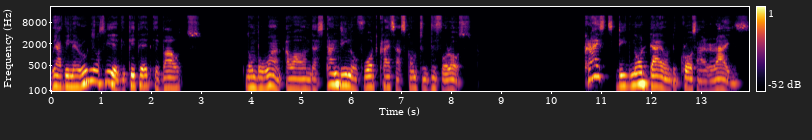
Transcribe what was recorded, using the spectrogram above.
we have been erroneously educated about number one, our understanding of what Christ has come to do for us. Christ did not die on the cross and rise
